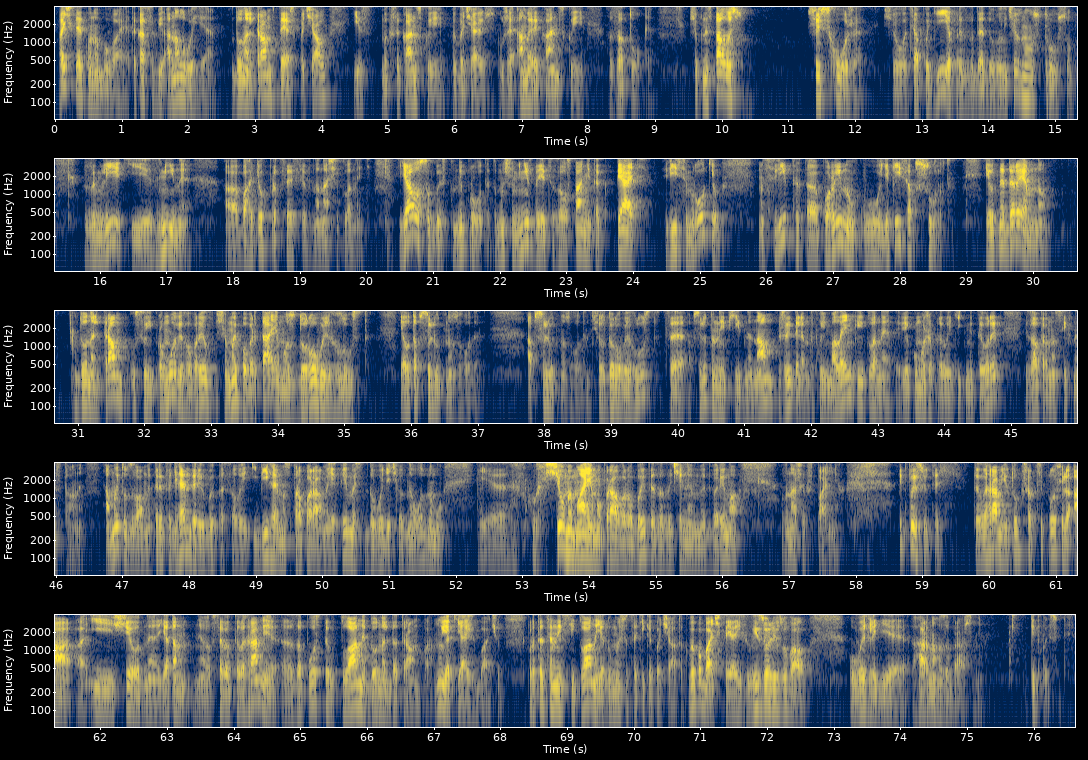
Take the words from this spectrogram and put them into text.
Бачите, як воно буває? Така собі аналогія. Дональд Трамп теж почав із мексиканської, вибачаюсь, уже американської затоки. Щоб не сталося щось схоже, що ця подія призведе до величезного струсу землі і зміни багатьох процесів на нашій планеті. Я особисто не проти, тому що мені здається, за останні так 5-8 років світ е, поринув у якийсь абсурд. І от недаремно Дональд Трамп у своїй промові говорив, що ми повертаємо здоровий глуст. Я от абсолютно згоден. Абсолютно згоден, що здоровий глузд це абсолютно необхідне нам, жителям такої маленької планети, в яку може прилетіти метеорит, і завтра нас всіх не стане. А ми тут з вами 30 гендерів виписали і бігаємо з прапорами якимись, доводячи одне одному, е, що ми маємо право робити за зачиненими дверима в наших спальнях. Підписуйтесь. Телеграм, Ютуб, шапці профілю. А, і ще одне. Я там е, в себе в Телеграмі е, запостив плани Дональда Трампа. Ну, як я їх бачу. Проте це не всі плани. Я думаю, що це тільки початок. Ви побачите, я їх візуалізував у вигляді гарного зображення. Підписуйтесь.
